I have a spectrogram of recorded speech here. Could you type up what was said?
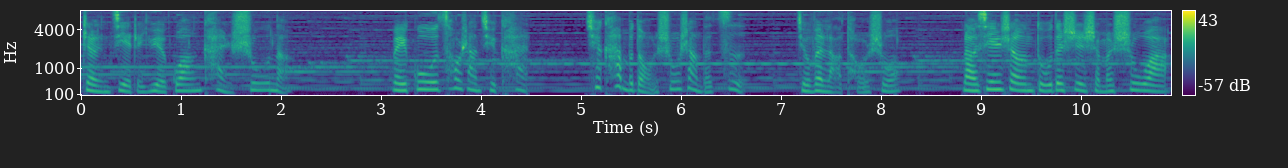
正借着月光看书呢。韦固凑上去看，却看不懂书上的字。就问老头说：“老先生读的是什么书啊？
